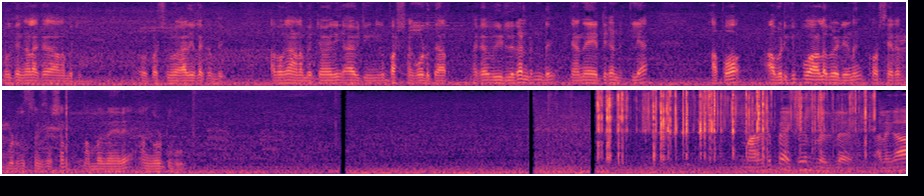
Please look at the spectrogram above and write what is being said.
മൃഗങ്ങളൊക്കെ കാണാൻ പറ്റും. പശുമൃഗാദികളൊക്കെ ഉണ്ട്. അപ്പോൾ കാണാൻ പറ്റും അവർ അവർക്ക് ഭക്ഷണം കൊടുക്കാം അതൊക്കെ വീട്ടിൽ കണ്ടിട്ടുണ്ട്. ഞാൻ നേരിട്ട് കണ്ടിട്ടില്ല. അപ്പോൾ അവിടേക്ക് പോകാനുള്ള പരിപാടിയാണ് കുറച്ച് നേരം ഇവിടെ വിശ്രമിച്ച ശേഷം നമ്മൾ നേരെ അങ്ങോട്ട് പോകും. നല്ലൊരു പാക്കേജ് ഉണ്ടല്ലോ അല്ലേ? അല്ലെങ്കിൽ ആ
